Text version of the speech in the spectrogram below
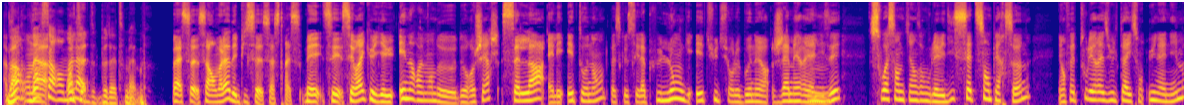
Ah bah, on a, ça rend malade peut-être même. Bah, ça, ça, rend malade et puis ça, ça stresse. Mais c'est vrai qu'il y a eu énormément de, de recherches. Celle-là, elle est étonnante parce que c'est la plus longue étude sur le bonheur jamais réalisée. 75 ans, vous l'avez dit, 700 personnes. Et en fait, tous les résultats, ils sont unanimes.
